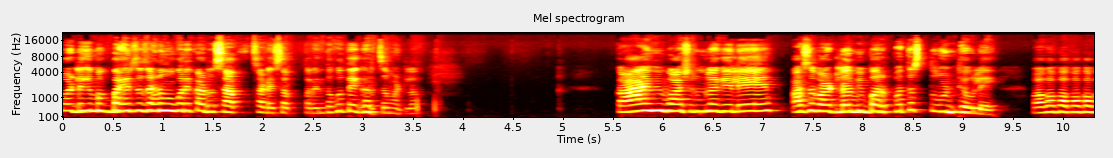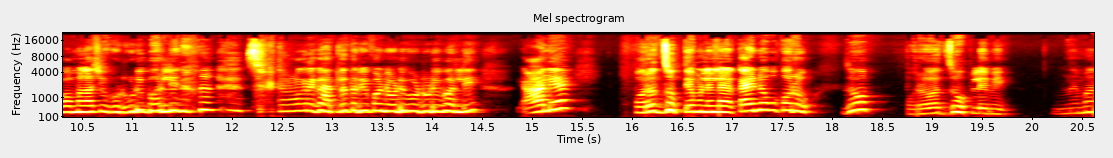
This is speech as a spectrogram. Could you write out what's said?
पडलं की मग बाहेरचं झाडून वगैरे काढू. सात साडेसातपर्यंत होते घरचं म्हटलं. काय मी वॉशरूमला गेले? असं वाटलं मी बर्फातच तोंड ठेवलंय. बाबा बाबा बाबा मला अशी हुडहुडी भरली ना. स्वेटर वगैरे घातलं तरी पण एवढी हुडहुडी भरली. आले परत झोपते म्हणलेलं काय नको करू. झोप परत झोपले मी. मग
